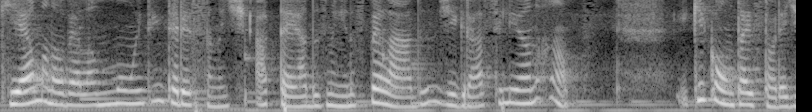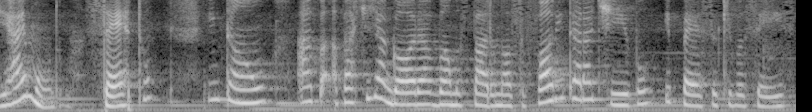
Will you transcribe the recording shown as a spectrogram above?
que é uma novela muito interessante, A Terra dos Meninos Pelados, de Graciliano Ramos, que conta a história de Raimundo, certo? Então, a, a partir de agora, vamos para o nosso fórum interativo e peço que vocês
